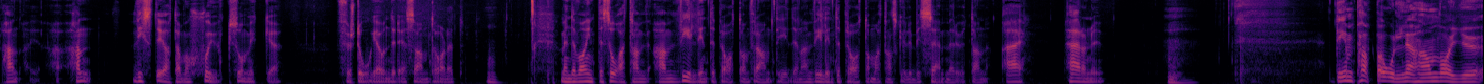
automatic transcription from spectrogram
han, han visste ju att han var sjuk så mycket förstod jag under det samtalet. Mm. Men det var inte så att han, han ville inte prata om framtiden. Han ville inte prata om att han skulle bli sämre utan nej, här och nu. Mm. Din pappa Olle, han var ju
